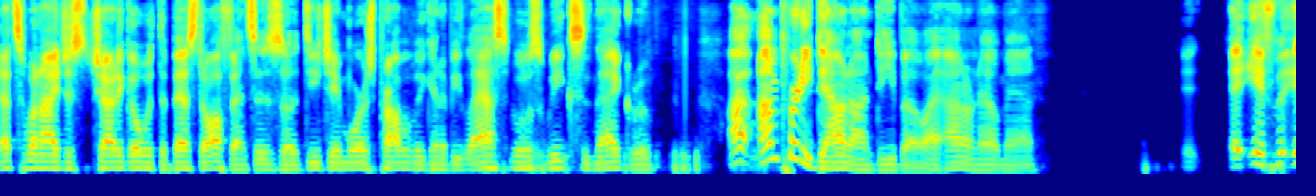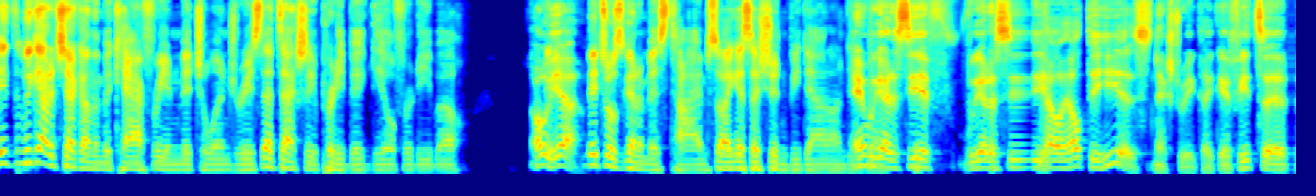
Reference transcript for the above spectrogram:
that's when I just try to go with the best offenses. So DJ Moore is probably going to be last most weeks in that group. I, I'm pretty down on Deebo. I, I don't know, man. It, if it, we got to check on the McCaffrey and Mitchell injuries, that's actually a pretty big deal for Deebo. Oh yeah, Mitchell's going to miss time, so I guess I shouldn't be down on Deebo. and we got to see if we got to see how healthy he is next week. Like if it's a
